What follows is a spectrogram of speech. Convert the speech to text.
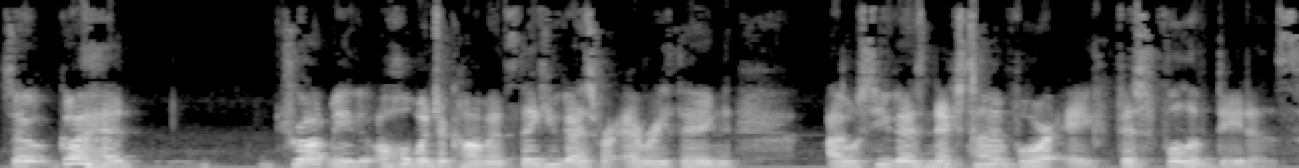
So go ahead, drop me a whole bunch of comments. Thank you guys for everything. I will see you guys next time for a fistful of datas.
